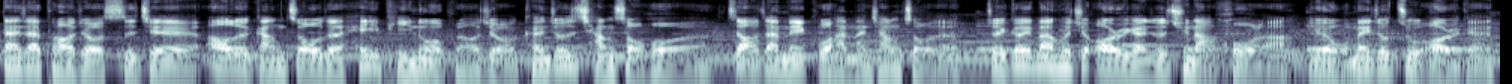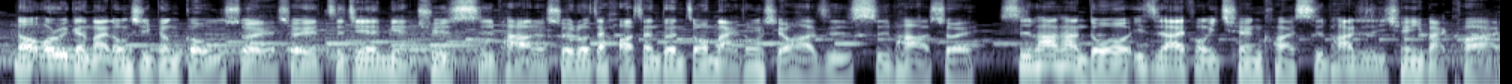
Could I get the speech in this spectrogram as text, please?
但在葡萄酒世界，奥勒冈州的黑皮诺葡萄酒可能就是抢手货了，至少在美国还蛮抢手的。嘴哥一般会去 Oregon 就是去拿货啦，因为我妹就住 Oregon，然后 Oregon 买东西不用购物税，所以直接免去十趴的税。如果在华盛顿州买东西的话是十趴税，十趴差很多。一支 iPhone 一千块，十趴就是一千一百块，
